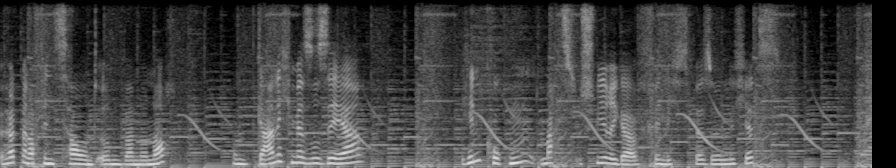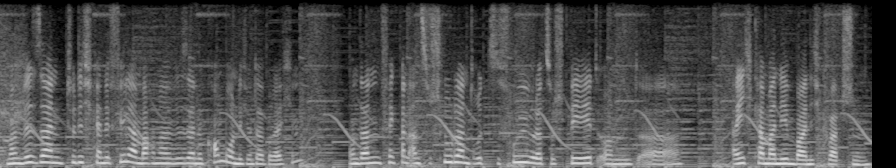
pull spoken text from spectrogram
hört man auf den Sound irgendwann nur noch. Und gar nicht mehr so sehr hingucken, macht es schwieriger, finde ich persönlich jetzt. Man will sein, natürlich keine Fehler machen, man will seine Combo nicht unterbrechen. Und dann fängt man an zu schludern, drückt zu früh oder zu spät und äh, eigentlich kann man nebenbei nicht quatschen.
